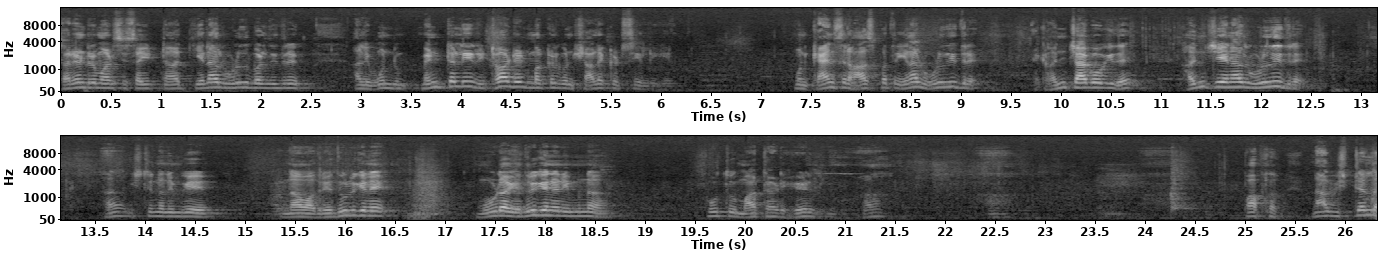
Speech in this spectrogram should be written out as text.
ಸರೆಂಡ್ರ್ ಮಾಡಿಸಿ ಸೈಟ್ನ. ಏನಾದರೂ ಉಳಿದು ಬೆಳೆದಿದ್ರೆ ಅಲ್ಲಿ ಒಂದು ಮೆಂಟಲಿ ರಿಟಾರ್ಡೆಡ್ ಮಕ್ಕಳಿಗೆ ಒಂದು ಶಾಲೆ ಕಟ್ಟಿಸಿ ಅಲ್ಲಿಗೆ. ಒಂದು ಕ್ಯಾನ್ಸರ್ ಆಸ್ಪತ್ರೆ ಏನಾದರೂ ಉಳಿದಿದ್ರೆ, ಯಾಕೆ ಹಂಚಾಗೋಗಿದೆ ಹಂಚು ಏನಾದರೂ ಉಳಿದಿದ್ರೆ ಹಾಂ ಇಷ್ಟನ್ನು ನಿಮಗೆ ನಾವು ಅದ್ರ ಎದುರಿಗೇ ಮೂಡ ಎದುರಿಗೇ ನಿಮ್ಮನ್ನ ಕೂತು ಮಾತಾಡಿ ಹೇಳಿದ್ವಿ ಹಾಂ ಪಾಪ ನಾವು ಇಷ್ಟೆಲ್ಲ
